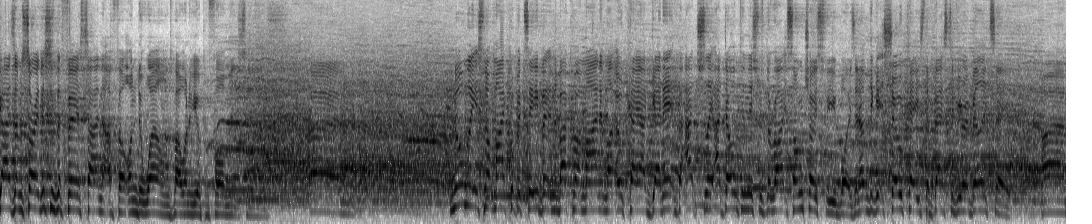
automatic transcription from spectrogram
Guys, I'm sorry, this is the first time that I felt underwhelmed by one of your performances. Normally it's not my cup of tea, but in the back of my mind, I'm like, okay, I get it. But actually, I don't think this was the right song choice for you boys. I don't think it showcased the best of your ability. Um,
